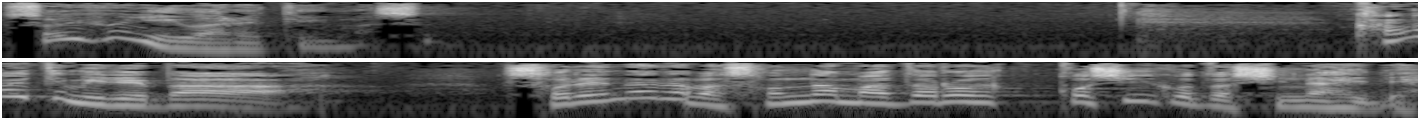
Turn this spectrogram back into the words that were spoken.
そういうふうに言われています。考えてみれば、それならばそんなまどろっこしいことしないで、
